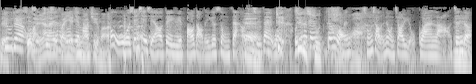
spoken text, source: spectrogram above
对不对？我原来半夜经常去嘛。不，我先谢谢啊，对于宝岛的一个颂赞啊。其实，在我我觉得跟跟我们从小的那种教育有关啦，真的。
